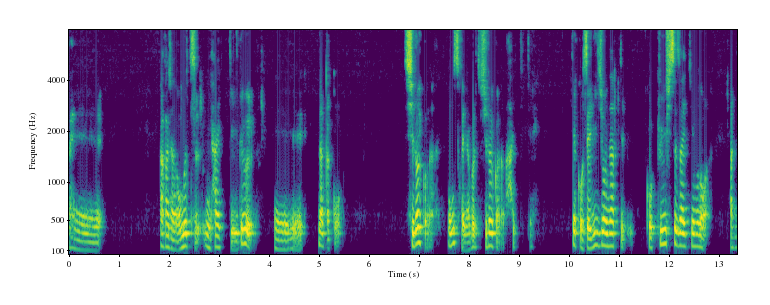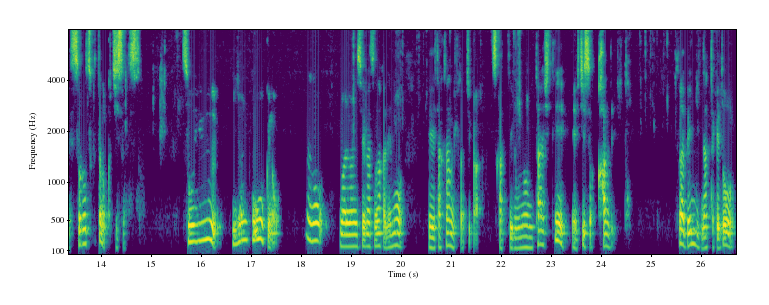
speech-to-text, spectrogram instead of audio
えー、赤ちゃんのおむつに入っている、えー、なんかこう、白い粉、おむつが破ると白い粉が入ってて、で、こうゼリー状になっている、こう吸湿剤っていうものはあれです。それを作ったのが窒素です。そういう非常に多くの、あの、我々の生活の中でも、えー、たくさんの人たちが使っているものに対して、えー、窒素が噛んでいると。それは便利になったけど、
